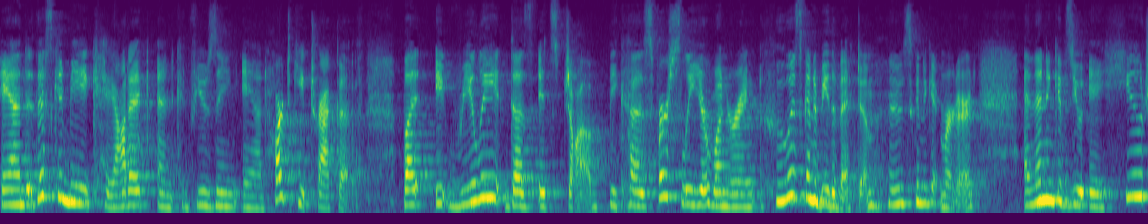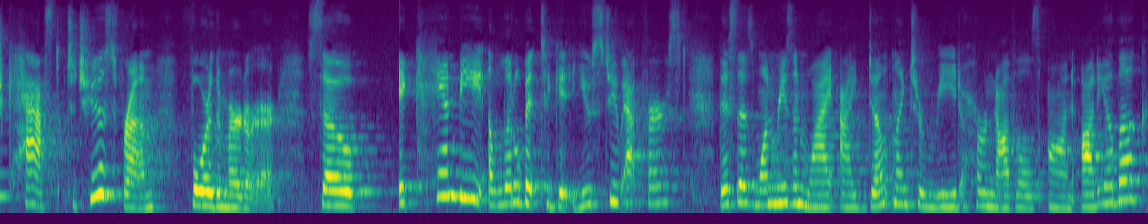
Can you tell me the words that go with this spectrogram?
And this can be chaotic and confusing and hard to keep track of, but it really does its job because firstly, you're wondering who is gonna be the victim, who's gonna get murdered, and then it gives you a huge cast to choose from for the murderer. So it can be a little bit to get used to at first. This is one reason why I don't like to read her novels on audiobook.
